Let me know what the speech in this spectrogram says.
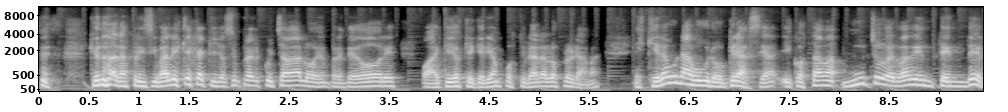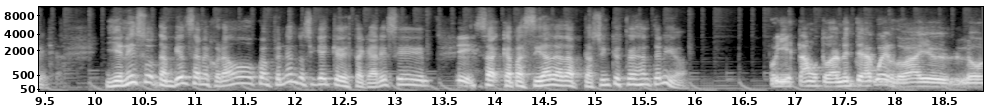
que una de las principales quejas que yo siempre escuchaba a los emprendedores o a aquellos que querían postular a los programas es que era una burocracia y costaba mucho, verdad, de entender. Y en eso también se ha mejorado, Juan Fernando, así que hay que destacar ese, esa capacidad de adaptación que ustedes han tenido. Oye, estamos totalmente de acuerdo. ¿ah? Lo,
